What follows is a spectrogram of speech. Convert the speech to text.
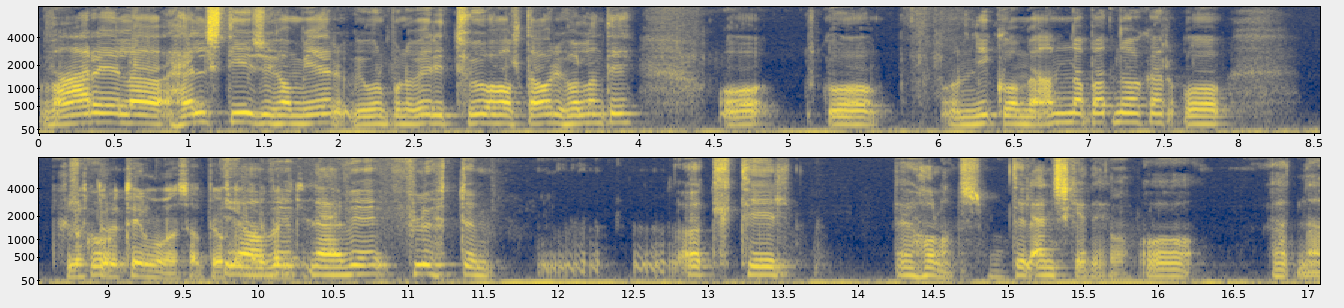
var eiginlega helst í þessu hjá mér við vorum búin að vera í 2,5 ár í Hollandi og sko og nýkoða með annað barnu okkar og Fluttur þú til hún þess að bjósta Já, bara í við, Belgíu? nei, við fluttum öll til uh, Hollands, til Enskeiði Já. og hérna,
